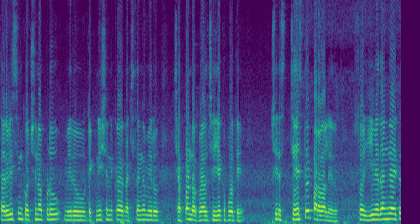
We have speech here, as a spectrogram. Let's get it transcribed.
సర్వీసింగ్కి వచ్చినప్పుడు మీరు టెక్నీషియన్కి ఖచ్చితంగా మీరు చెప్పండి ఒకవేళ చేయకపోతే. చే చేస్తే పర్వాలేదు. సో ఈ విధంగా అయితే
